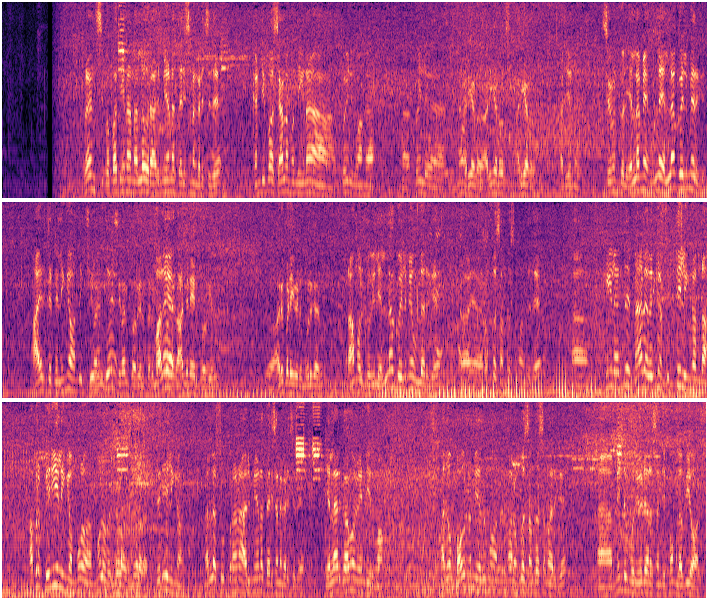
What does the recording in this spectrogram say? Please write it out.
ஃப்ரெண்ட்ஸ் இப்போ பார்த்தீங்கன்னா நல்ல ஒரு அருமையான தரிசனம் கிடச்சிது. கண்டிப்பாக சேலம் வந்தீங்கன்னா கோயிலுக்கு வாங்க. கோயில் என்ன? அரியானூர் அரியானூர் அரியானூர். அரியனூர் சிவன் கோயில். எல்லாமே உள்ள எல்லா கோயிலுமே இருக்குது ஆயிரத்தெட்டு லிங்கம் வந்து இருந்து சிவன் கோவில் பெருமாள் ஆஞ்சநேயர் கோவில் அறுபடை வீடு முருகன். ராமர் கோவில் எல்லா கோயிலுமே உள்ளே இருக்குது ரொம்ப சந்தோஷமாக இருந்தது. கீழேருந்து மேலே வரைக்கும் சுற்றி லிங்கம் தான். அப்புறம் பெரிய லிங்கம் மூ மூலவர் மூலவர். பெரிய லிங்கம். நல்ல சூப்பரான அருமையான தரிசனம் கிடச்சிது. எல்லாருக்காகவும் வேண்டியிருக்கோம். அதுவும் பௌர்ணமி எதுவும் வந்திருக்கோம் ரொம்ப சந்தோஷமாக இருக்குது மீண்டும் ஒரு வீடியோவில் சந்திப்போம். Love you all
